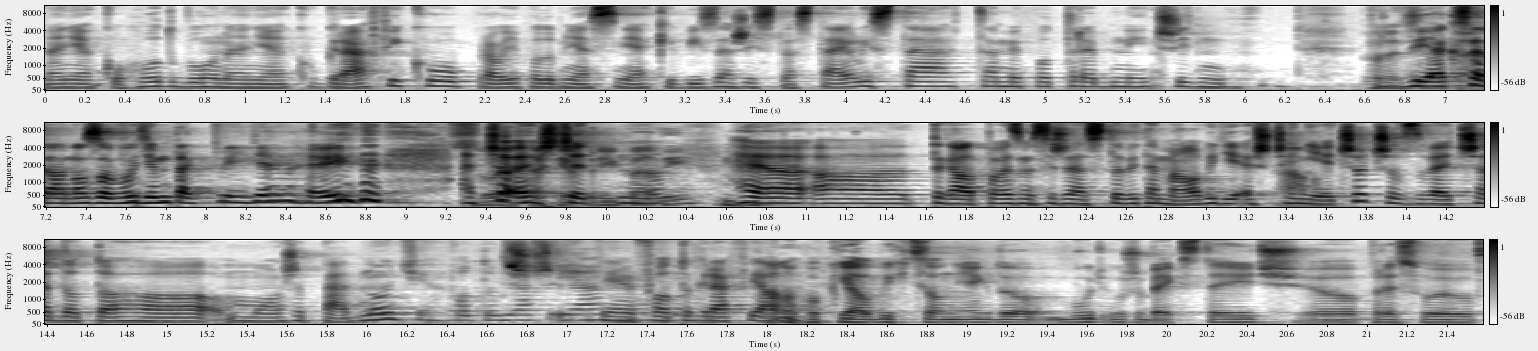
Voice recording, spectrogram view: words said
na nejakú hudbu, na nejakú grafiku, pravdepodobne asi nejaký výzažista, stylista tam je potrebný, či Presne, ak sa ráno zobudím, tak prídem, hej. A čo ešte? No, hej, a, tak ale povedzme si, že asi to by tam malo byť ešte Áno. niečo, čo zväčša do toho môže padnúť. Fotografia. Tým, fotografia. Áno, pokiaľ by chcel niekto buď už backstage pre, svoju,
